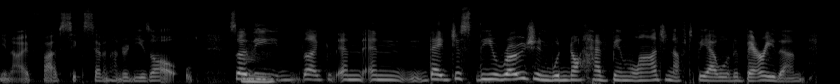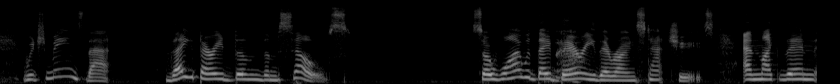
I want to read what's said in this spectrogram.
you know five six seven hundred years old so the mm. like and and they just the erosion would not have been large enough to be able to bury them which means that they buried them themselves so why would they bury their own statues? And like then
